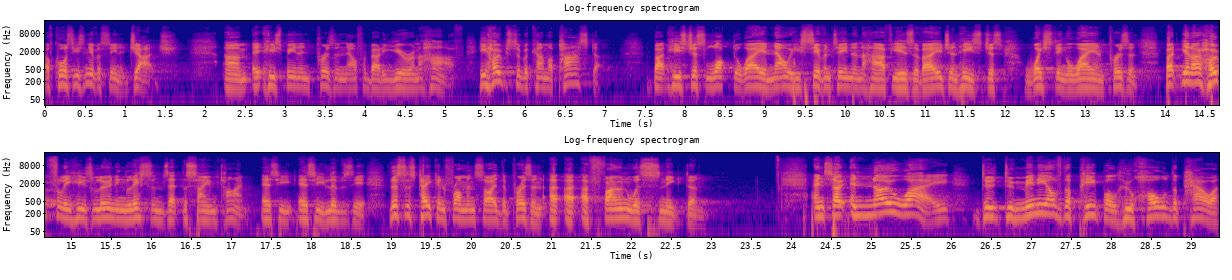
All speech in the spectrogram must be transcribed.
Of course, he's never seen a judge. Um, he's been in prison now for about a year and a half. He hopes to become a pastor but he's just locked away and now he's 17 and a half years of age and he's just wasting away in prison. But you know hopefully he's learning lessons at the same time as he as he lives there. This is taken from inside the prison. A, a, a phone was sneaked in. And so in no way do, do many of the people who hold the power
